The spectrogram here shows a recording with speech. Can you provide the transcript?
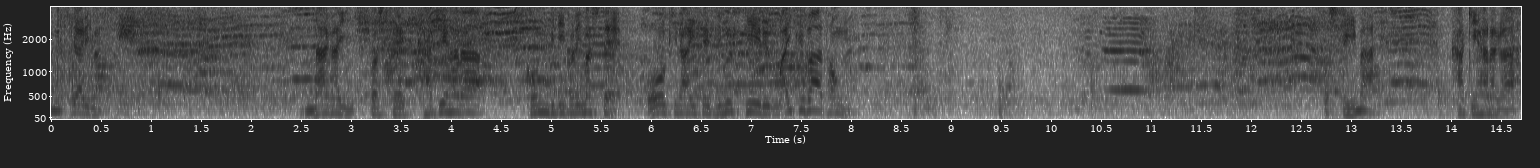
ォーリー山口であります。永井そして柿原コンビに取りまして大きな相手ジム・スティールマイク・バートン。そして今柿原が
